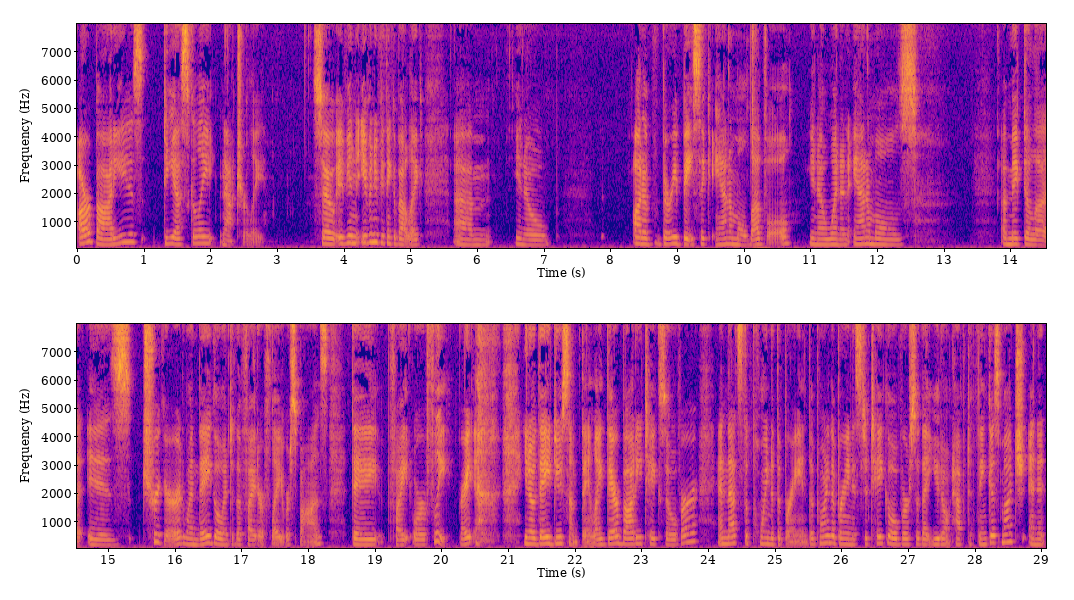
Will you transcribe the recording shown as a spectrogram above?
our bodies de-escalate naturally. So even even if you think about like, um, you know, on a very basic animal level, you know, when an animal's amygdala is triggered, when they go into the fight or flight response, they fight or flee, right? you know, they do something like their body takes over, and that's the point of the brain. The point of the brain is to take over so that you don't have to think as much and it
